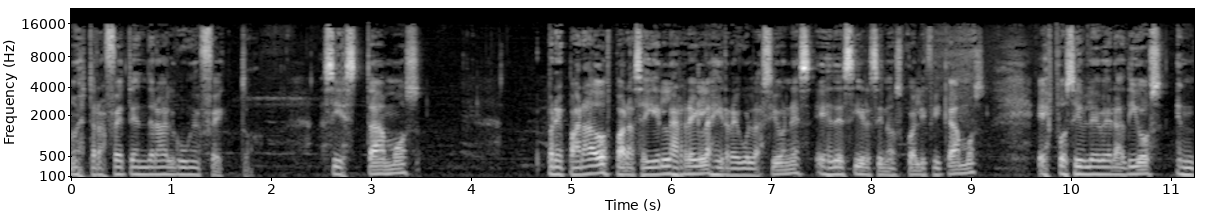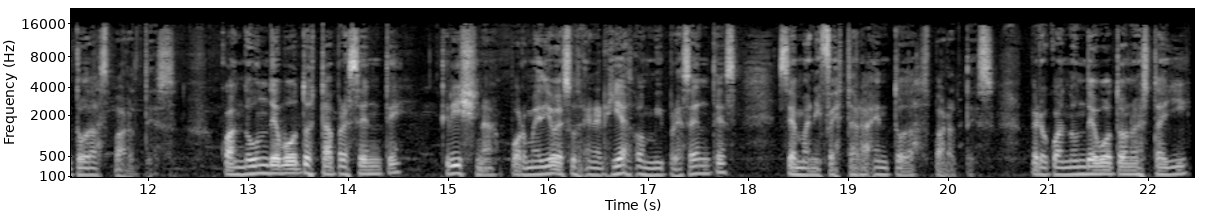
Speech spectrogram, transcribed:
nuestra fe tendrá algún efecto. Si estamos preparados para seguir las reglas y regulaciones, es decir, si nos cualificamos, es posible ver a Dios en todas partes. Cuando un devoto está presente, Krishna, por medio de sus energías omnipresentes, se manifestará en todas partes. Pero cuando un devoto no está allí,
